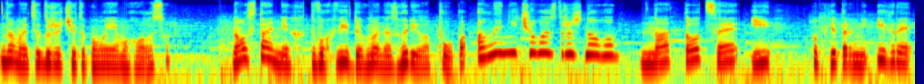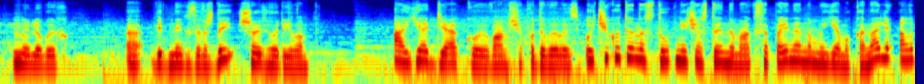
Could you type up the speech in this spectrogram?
Думаю, це дуже чути по моєму голосу. На останніх двох відео в мене згоріла попа, але нічого страшного. На то це і комп'ютерні ігри нульових. Е, Від них завжди щось горіло. А я дякую вам, що подивились. Очікуйте наступні частини Макса Пейна на моєму каналі, але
